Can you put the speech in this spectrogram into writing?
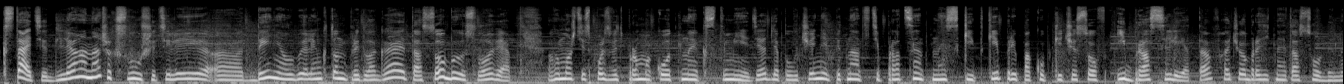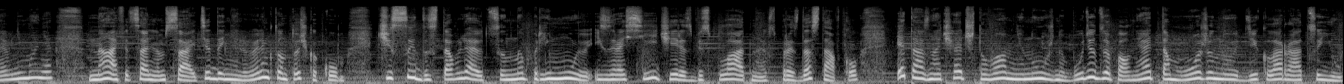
Кстати, для наших слушателей э, Дэниел Уэллингтон предлагает особые условия. Вы можете использовать промокод NEXTMedia для получения 15% скидки при покупке часов и браслетов. Хочу обратить на это особенное внимание. На официальном сайте danielwellington.com часы доставляются напрямую из России через бесплатную экспресс-доставку. Это означает, что вам не нужно будет заполнять таможенную декларацию.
